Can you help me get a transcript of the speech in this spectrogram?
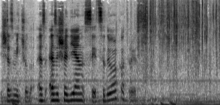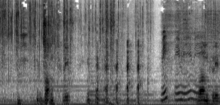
És ez micsoda? Ez, ez is egy ilyen szétszedő alkatrész? Van klip. mi? Mi? Mi? Mi? Van klip.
